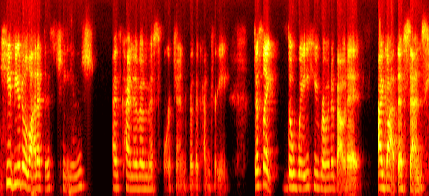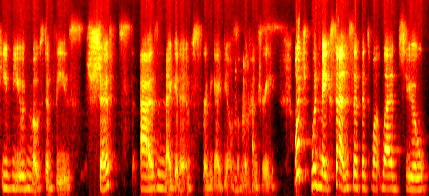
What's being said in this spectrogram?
he viewed a lot of this change as kind of a misfortune for the country. Just like the way he wrote about it, I got the sense he viewed most of these shifts as negatives for the ideals mm-hmm. of the mm-hmm. country which would make sense if it's what led to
